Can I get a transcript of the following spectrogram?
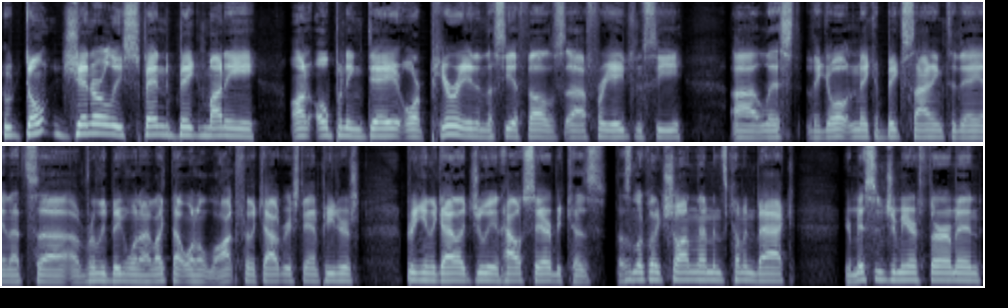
who don't generally spend big money on opening day or period in the CFL's uh, free agency uh, list. They go out and make a big signing today, and that's uh, a really big one. I like that one a lot for the Calgary Stampeders. Bringing a guy like Julian Howsare because doesn't look like Shawn Lemon's coming back. You're missing Jameer Thurman.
